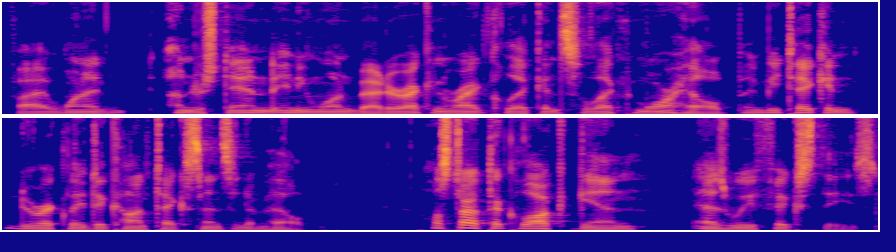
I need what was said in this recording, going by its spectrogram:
If I want to understand anyone better, I can right click and select more help and be taken directly to context sensitive help. I'll start the clock again as we fix these.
